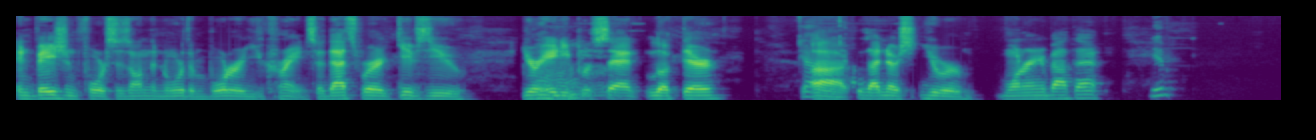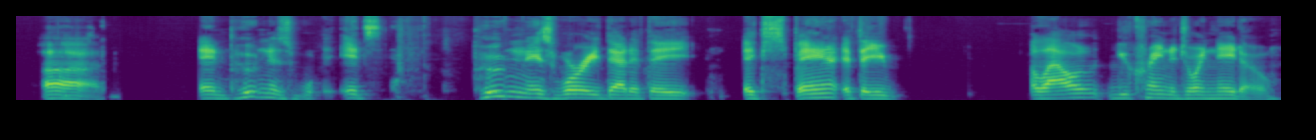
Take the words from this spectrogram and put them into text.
invasion forces on the northern border of Ukraine. So that's where it gives you your Mhm. 80% look there. Got it. Because I know you were wondering about that. Yep. Uh, and Putin is it's Putin is worried that if they expand, if they allow Ukraine to join NATO,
